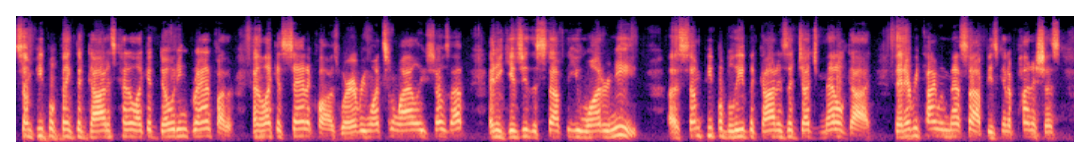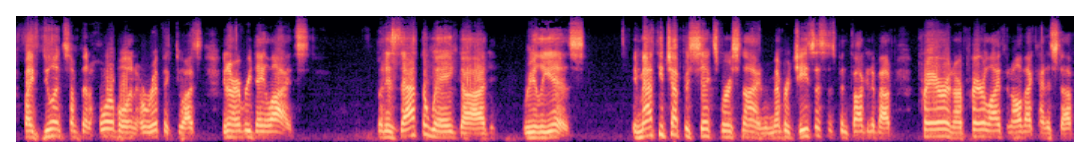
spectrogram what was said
Some people think that God is kind of like a doting grandfather, kind of like a Santa Claus, where every once in a while he shows up and he gives you the stuff that you want or need. Uh, some people believe that God is a judgmental God, that every time we mess up, he's going to punish us by doing something horrible and horrific to us in our everyday lives. But is that the way God really is? In Matthew chapter 6, verse 9, remember, Jesus has been talking about prayer and our prayer life and all that kind of stuff.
